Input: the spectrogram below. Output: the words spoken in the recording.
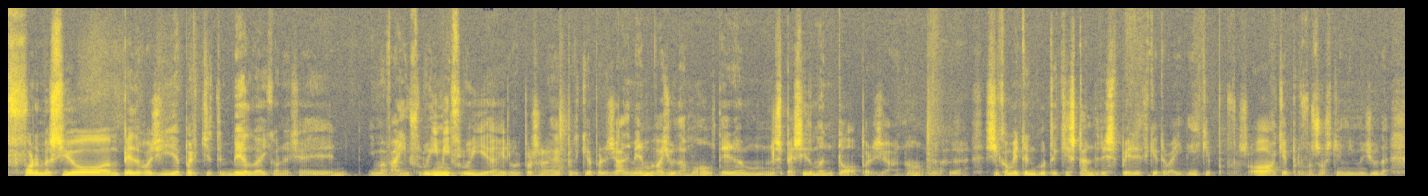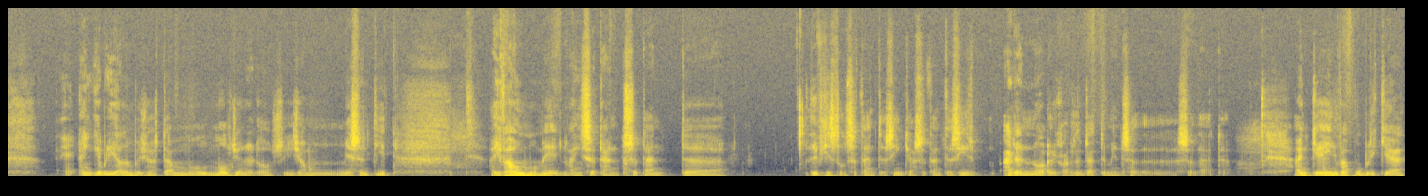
formació en pedagogia perquè també el vaig conèixer ell i me va influir, m'influïa, era una persona perquè per més, me va ajudar molt, era una espècie de mentor per jo, no? Així com he tingut aquest Andrés Pérez que te vaig dir, aquest professor, aquest professor que a mi m'ajuda. En Gabriel amb això està molt, molt generós i jo m'he sentit... Hi va un moment, l'any 70, 70, devia ser el 75 o 76, ara no recordo exactament la data, en què ell va publicar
